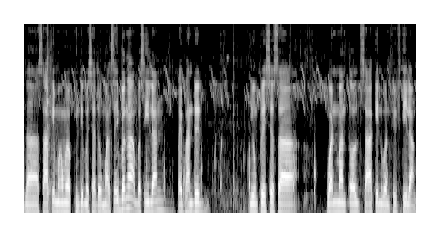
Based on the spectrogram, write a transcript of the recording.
na sa akin mga manok hindi masyadong mahal. Sa iba nga, basilan, 500 yung presyo sa 1 month old. Sa akin, 150 lang.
